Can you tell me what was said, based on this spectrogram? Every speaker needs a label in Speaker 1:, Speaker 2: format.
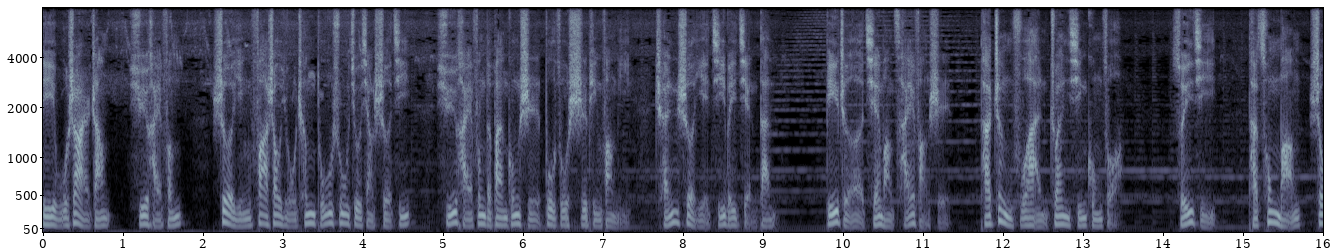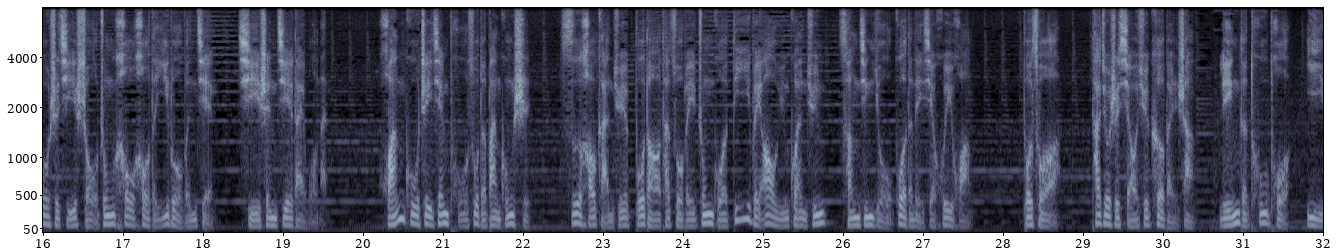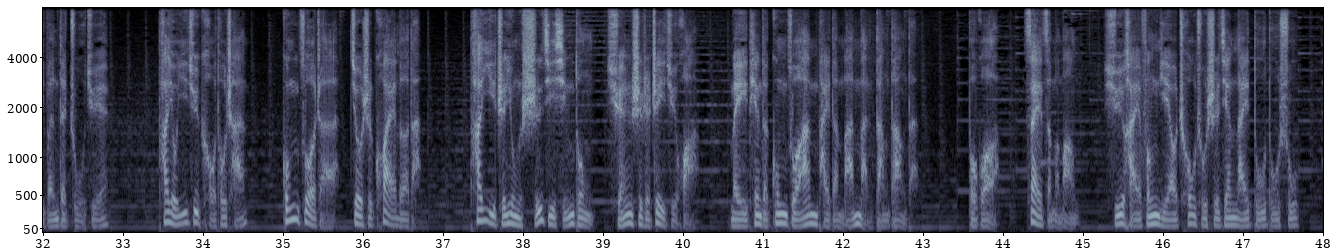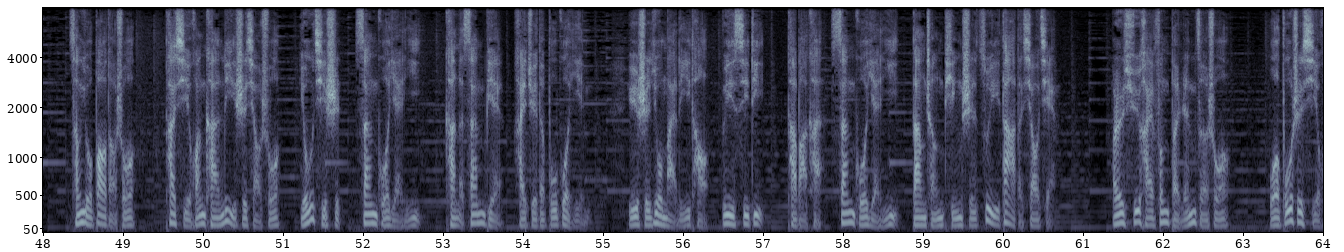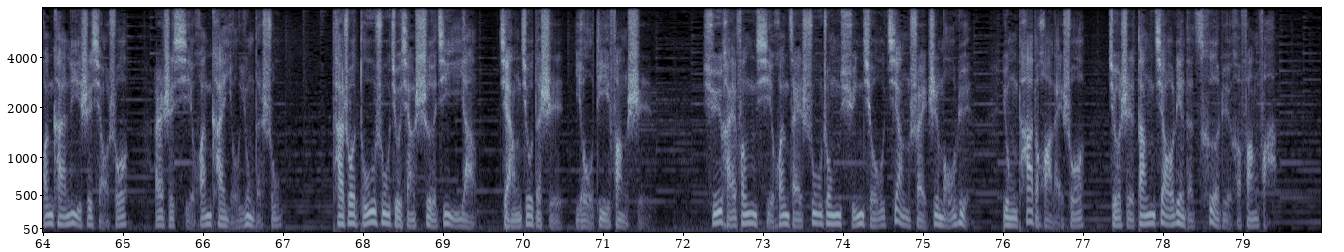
Speaker 1: 第五十二章，徐海峰摄影发烧友称读书就像射击。徐海峰的办公室不足十平方米，陈设也极为简单。笔者前往采访时，他正伏案专心工作。随即，他匆忙收拾起手中厚厚的一摞文件，起身接待我们。环顾这间朴素的办公室，丝毫感觉不到他作为中国第一位奥运冠军曾经有过的那些辉煌。不错。他就是小学课本上“零的突破”一文的主角。他有一句口头禅：“工作着就是快乐的。”他一直用实际行动诠释着这句话，每天的工作安排的满满当当的。不过，再怎么忙，徐海峰也要抽出时间来读读书。曾有报道说，他喜欢看历史小说，尤其是《三国演义》，看了三遍还觉得不过瘾，于是又买了一套 VCD。他把看《三国演义》当成平时最大的消遣，而徐海峰本人则说：“我不是喜欢看历史小说，而是喜欢看有用的书。”他说：“读书就像射击一样，讲究的是有的放矢。”徐海峰喜欢在书中寻求将帅之谋略，用他的话来说，就是当教练的策略和方法。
